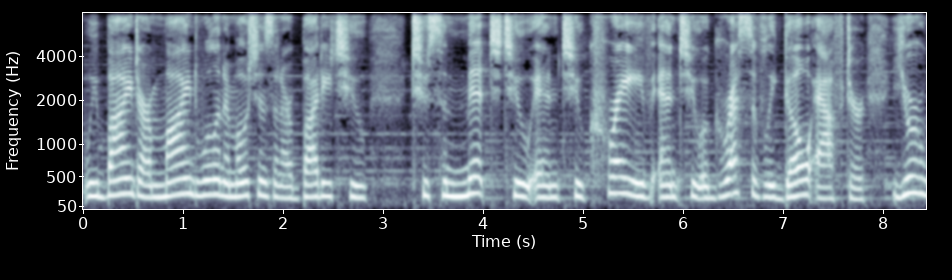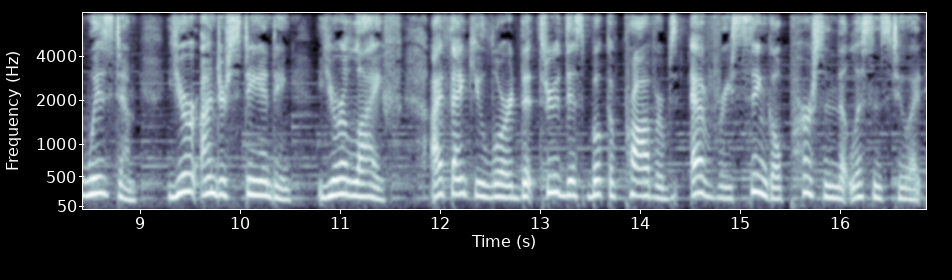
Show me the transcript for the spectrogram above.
We bind our mind, will, and emotions in our body to to submit to and to crave and to aggressively go after your wisdom, your understanding, your life. I thank you, Lord, that through this book of Proverbs, every single person that listens to it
